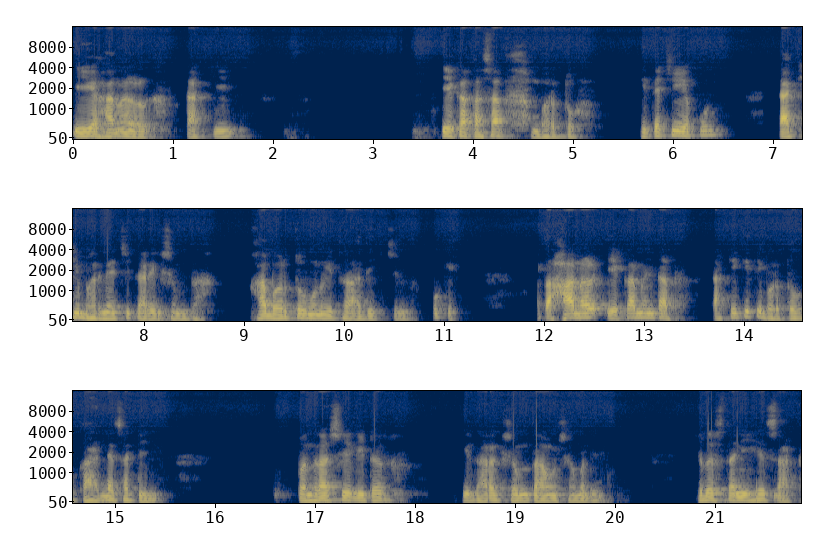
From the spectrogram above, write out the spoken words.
ए हा नळ टाकी एका तासात भरतो. ही त्याची एकूण टाकी भरण्याची कार्यक्षमता. हा भरतो म्हणून इथं अधिक चिन्ह. ओके. आता हा नळ एका मिनिटात टाकी किती भरतो काढण्यासाठी? पंधराशे लिटर ही धारक क्षमता अंशामध्ये. छदस्थानी हे साठ.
